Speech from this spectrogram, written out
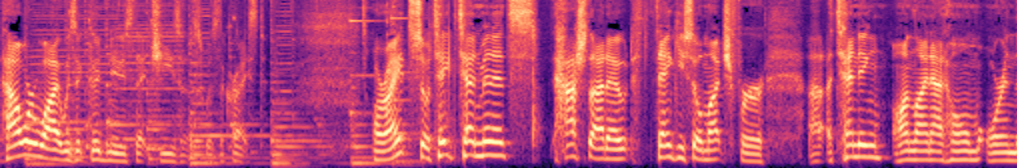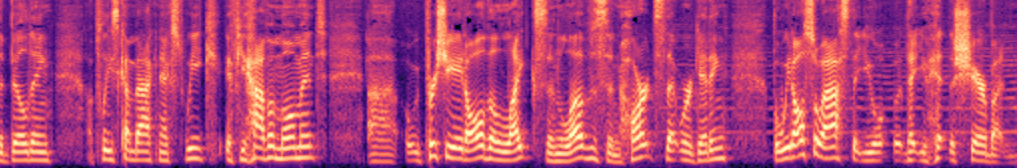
How or why was it good news that Jesus was the Christ? All right, so take 10 minutes, hash that out. Thank you so much for uh, attending online at home or in the building. Uh, please come back next week. If you have a moment, uh, we appreciate all the likes and loves and hearts that we're getting. But we'd also ask that you that you hit the share button.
